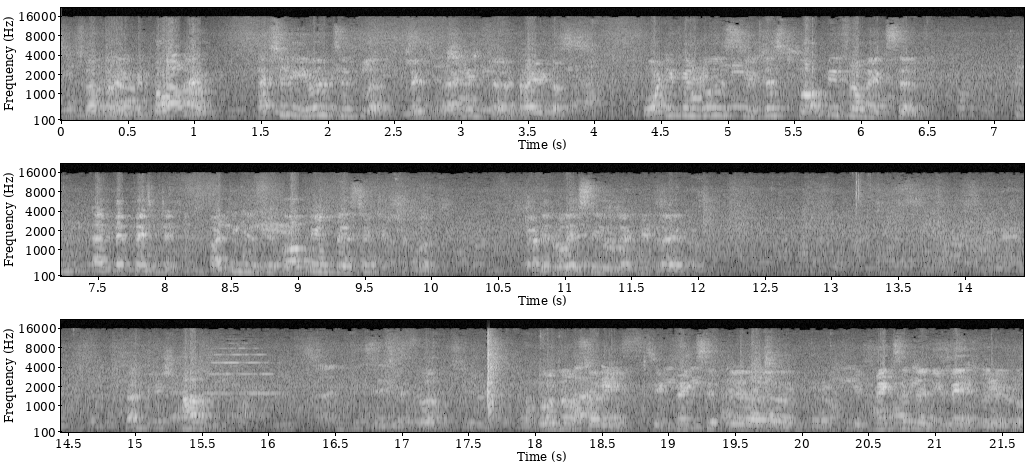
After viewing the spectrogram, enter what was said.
So So you can Oh, download. Actually, even simpler. Let's I didn't uh, try it out. What you can do is you just copy from Excel. Mhm. And then paste it. I think if you copy and paste it, it should work. Then Control C. Let me try it. Huh? Huh? Uh, this is Oh no, sorry. It makes it uh, it makes it an image when you do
